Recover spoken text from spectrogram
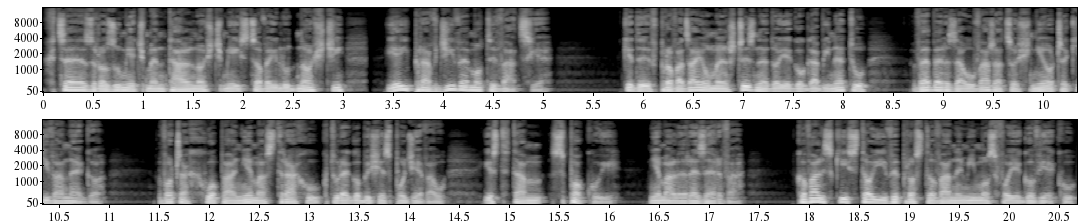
Chce zrozumieć mentalność miejscowej ludności, jej prawdziwe motywacje. Kiedy wprowadzają mężczyznę do jego gabinetu, Weber zauważa coś nieoczekiwanego. W oczach chłopa nie ma strachu, którego by się spodziewał. Jest tam spokój, niemal rezerwa. Kowalski stoi wyprostowany mimo swojego wieku.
